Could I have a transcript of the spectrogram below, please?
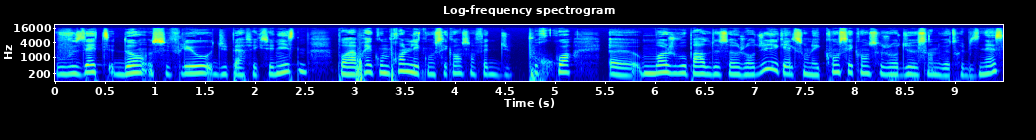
vous êtes dans ce fléau du perfectionnisme, pour après comprendre les conséquences en fait du pourquoi moi je vous parle de ça aujourd'hui et quelles sont les conséquences aujourd'hui au sein de votre business.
